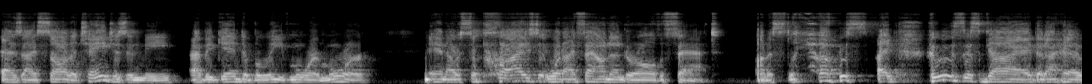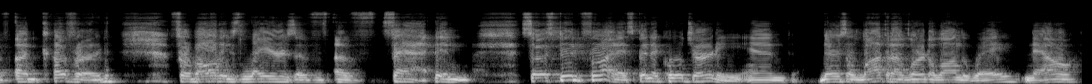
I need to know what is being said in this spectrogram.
as I saw the changes in me, I began to believe more and more. And I was surprised at what I found under all the fat. Honestly, I was like, who is this guy that I have uncovered from all these layers of, of fat? And so it's been fun. It's been a cool journey. And there's a lot that I've learned along the way. Now,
